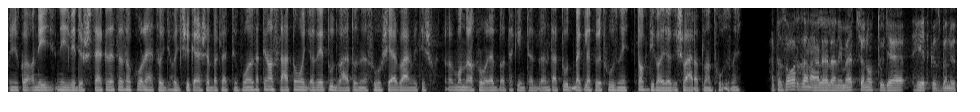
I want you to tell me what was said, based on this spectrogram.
mondjuk a négy, négy védős szerkezethez, akkor lehet, hogy, hogy sikeresebbek lettünk volna. Tehát én azt látom, hogy azért tud változni a Szulsier, bármit is mondanak róla ebben a tekintetben. Tehát tud meglepőt húzni, taktikailag is váratlant húzni. Hát az Arzenál elleni meccsen ott ugye hétközben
